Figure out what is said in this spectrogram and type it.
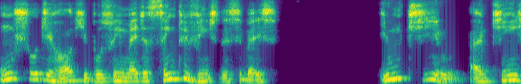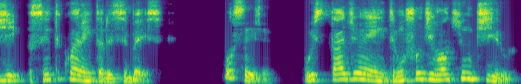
um show de rock possui em média 120 decibéis e um tiro atinge 140 decibéis. Ou seja, o estádio é entre um show de rock e um tiro.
